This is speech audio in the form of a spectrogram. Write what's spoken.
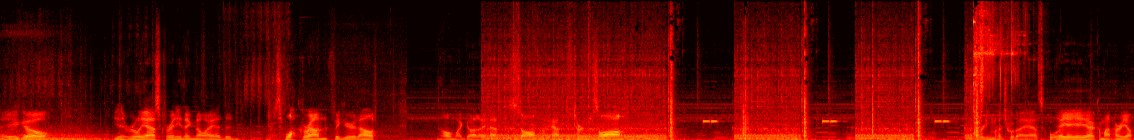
There you go. You didn't really ask for anything though. I had to just walk around and figure it out. Oh my god, I have to stop. I have to turn this off. Pretty much what I asked for. Yeah, yeah, yeah, yeah. Come on, hurry up.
